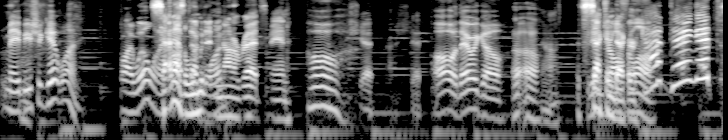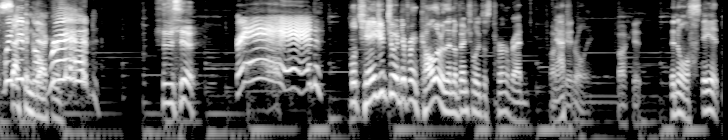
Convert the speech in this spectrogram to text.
maybe you should get one. Well, I will when Sat I has a limited one. amount of reds, man. Oh, Shit. Oh, shit. oh, there we go. Uh No. It's You second decker. God dang it! We Second need to go decker. red. oh. Red. We'll change it to a different color, then eventually just turn red Fuck naturally. It. Fuck it. Then it will stay it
